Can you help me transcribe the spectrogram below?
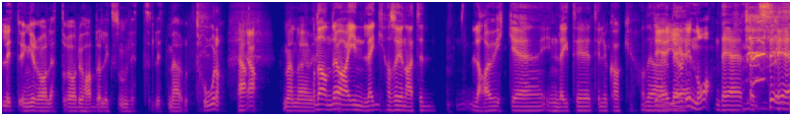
litt yngre og lettere, og du hadde liksom litt, litt mer tro, da. Ja. Ja. Men eh, Og det andre var innlegg. Altså United la jo ikke innlegg til, til Lukaku. Og Det gjør de nå. Det Chelsea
